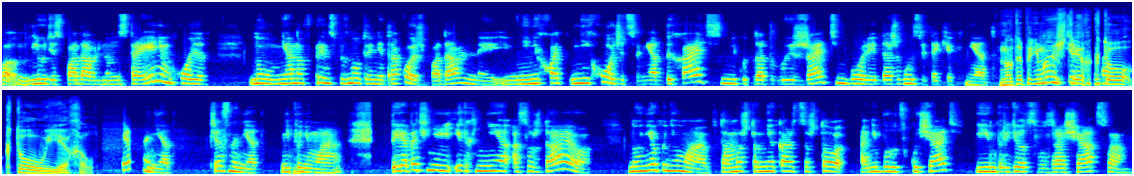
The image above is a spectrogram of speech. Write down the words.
люди с подавленным настроением ходят, ну, у меня оно, в принципе, внутренне такое же подавленное, и мне не, не хочется ни отдыхать, ни куда-то выезжать, тем более, и даже мыслей таких нет. Но ты понимаешь ну, тех, кто, кто уехал? Честно, нет. Честно, нет, не понимаю. Я, точнее, их не осуждаю, но не понимаю, потому что мне кажется, что они будут скучать, и им придется возвращаться.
